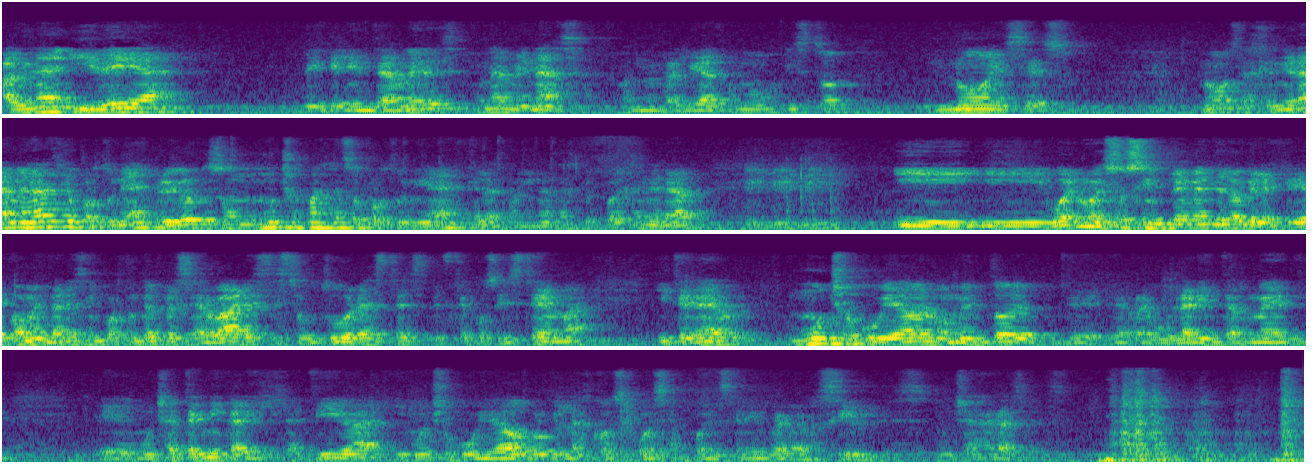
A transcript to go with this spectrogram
Hay una idea de que el Internet es una amenaza, cuando en realidad, como hemos visto, no es eso. ¿no? O sea, genera amenazas y oportunidades, pero yo creo que son mucho más las oportunidades que las amenazas que puede generar. Y, y, bueno, eso simplemente lo que les quería comentar, es importante preservar esta estructura, este, este ecosistema y tener mucho cuidado al momento de, de, de regular Internet, eh, mucha técnica legislativa y mucho cuidado porque las consecuencias pueden ser irreversibles. Muchas gracias.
